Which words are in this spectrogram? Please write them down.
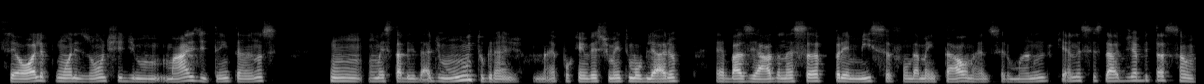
você olha para um horizonte de mais de 30 anos, com uma estabilidade muito grande, né? Porque o investimento imobiliário é baseado nessa premissa fundamental, né, do ser humano, que é a necessidade de habitação.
